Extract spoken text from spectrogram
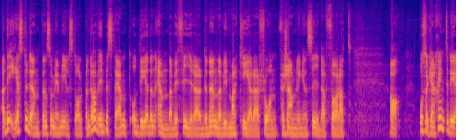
ja det är studenten som är milstolpen, det har vi bestämt och det är den enda vi firar, den enda vi markerar från församlingens sida för att, ja, och så kanske inte det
